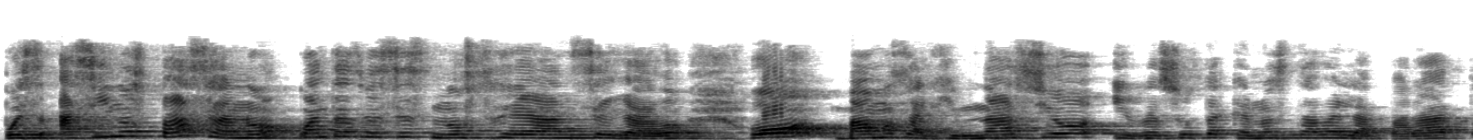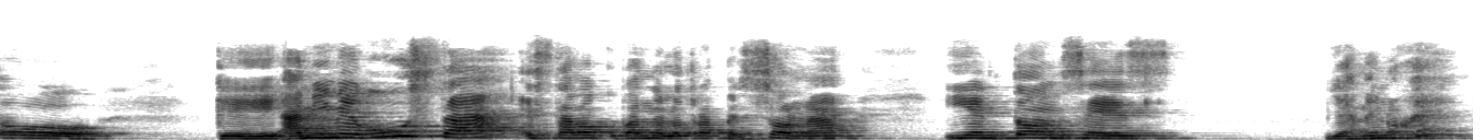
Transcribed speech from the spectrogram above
pues así nos pasa, ¿no? ¿Cuántas veces no se han cegado? O vamos al gimnasio y resulta que no estaba el aparato que a mí me gusta, estaba ocupando la otra persona y entonces ya me enojé.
